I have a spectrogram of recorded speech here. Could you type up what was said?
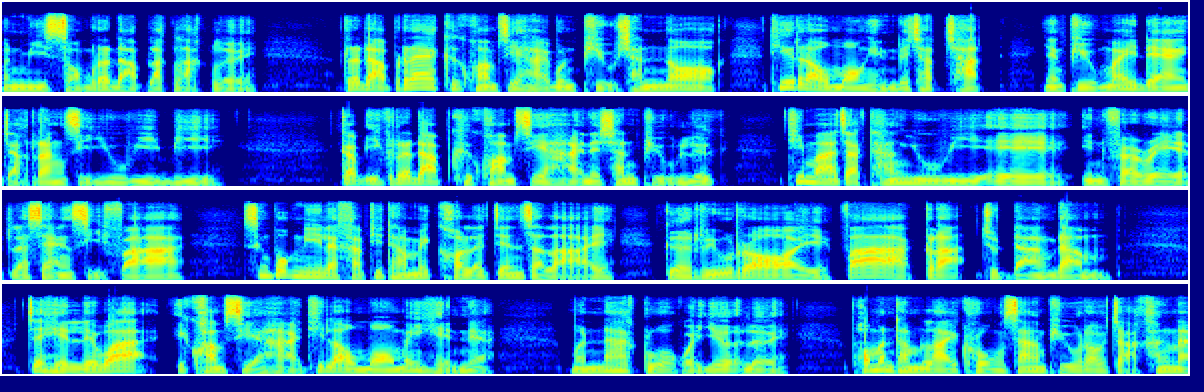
มันมี 2 ระดับหลัก ๆ เลย ระดับแรกคือความเสียหายบนผิวชั้นนอก ที่เรามองเห็นได้ชัดๆ อย่างผิวไหม้แดงจากรังสี UVB กับอีกระดับคือความเสียหายในชั้นผิวลึก ที่มาจากทั้ง UVA อินฟราเรดและแสงสีฟ้า ซึ่งพวกนี้แหละครับที่ทำให้คอลลาเจนสลาย เกิดริ้วรอย ฝ้ากระจุดด่างดำจะเห็นเลยว่าไอ้ความเสียหายที่เรามองไม่เห็นเนี่ยมันน่ากลัวกว่าเยอะเลย เพราะมันทำลายโครงสร้างผิวเราจากข้างใน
